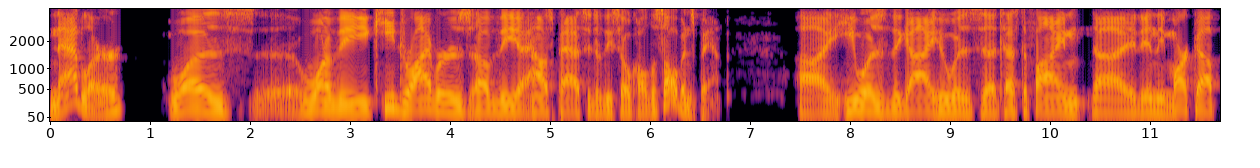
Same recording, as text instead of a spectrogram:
Nadler was uh, one of the key drivers of the House passage of the so called assault weapons ban. Uh, he was the guy who was uh, testifying uh, in the markup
